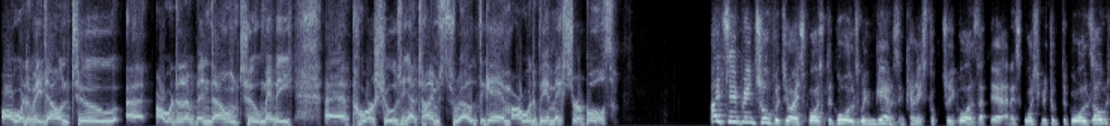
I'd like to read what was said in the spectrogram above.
or would it be down to, uh, or would it have been down to maybe uh, poor shooting at times throughout the game, or would it be a mixture of both? I'd say being truthful to you, I suppose the goals win games, and Kerry took three goals that day. And I suppose if we took the goals out,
